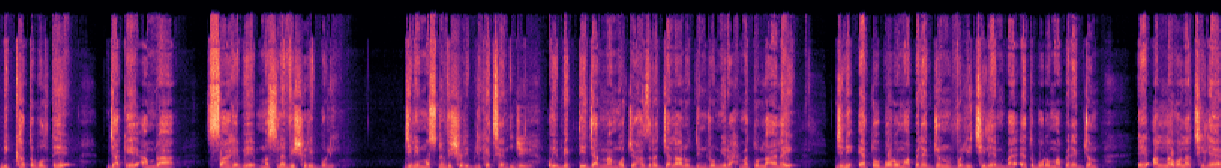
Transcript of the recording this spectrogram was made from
বিখ্যাত বলতে যাকে আমরা সাহেবে মসনবি শরীফ বলি যিনি মসনবি শরীফ লিখেছেন। ওই ব্যক্তি যার নাম হচ্ছে হজরত জালাল উদ্দিন রুমি রহমতুল্লাহ আলাই যিনি এত বড় মাপের একজন বলি ছিলেন বা এত বড় মাপের একজন এ, আল্লাহওয়ালা ছিলেন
